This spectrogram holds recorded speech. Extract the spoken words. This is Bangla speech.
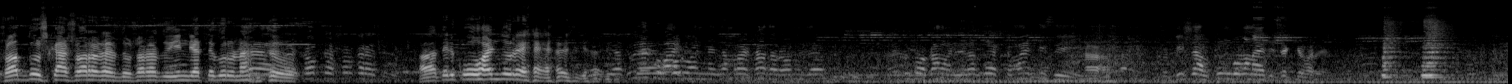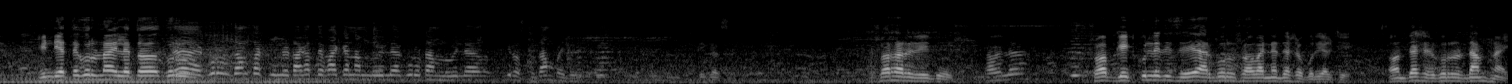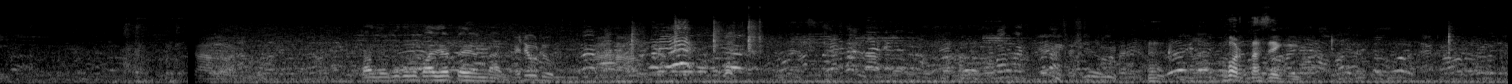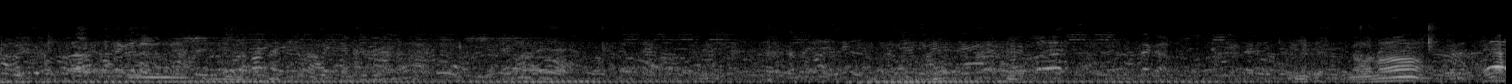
সব দোষ কার? সরারের দোষ সরার তো ইন্ডিয়াতে গরু না তো। তেরি কোহান জুড়ে হ্যাঁ বিশাল বানাই দিছে একেবারে ইন্ডিয়াতে গরু না এলে তো গরু হ্যাঁ, গরুর দাম থাকলে টাকাতে পাইকার নাম লইলে গরু দাম লইলে গৃহস্থ দাম পাইলে ঠিক আছে। সরকারের এই দোষ। তাহলে? সব গেট খুলে দিছে আর গরু সব আইনা দেশে করে আলছে দেশের গরুর দাম নাই। তাহলে তো কোনো পাঁচ হাজার টাকা নাই এটা উঠু পড়তাছে কি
